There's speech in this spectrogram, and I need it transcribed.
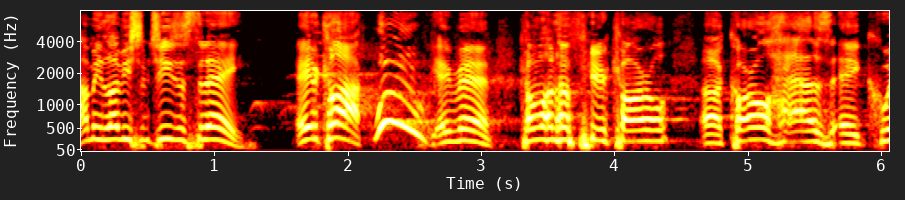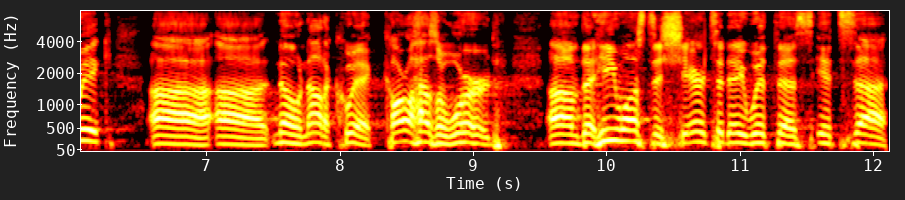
How many love you some Jesus today? Eight o'clock. Woo! Amen. Come on up here, Carl. Uh, Carl has a quick, uh, uh, no, not a quick. Carl has a word um, that he wants to share today with us. It's uh,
